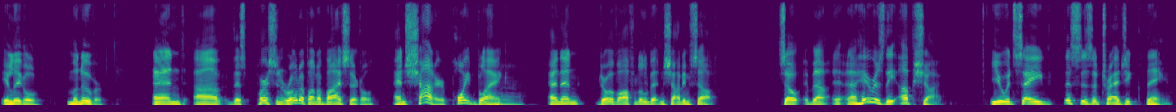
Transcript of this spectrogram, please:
illegal maneuver, and uh, this person rode up on a bicycle and shot her point blank, and then drove off a little bit and shot himself. So now, now here is the upshot. You would say this is a tragic thing.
